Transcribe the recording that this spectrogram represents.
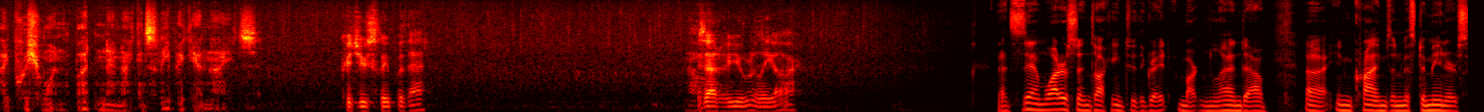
I push one button and I can sleep again nights. Could you sleep with that? No. Is that who you really are? That's Sam Waterston talking to the great Martin Landau uh, in Crimes and Misdemeanors.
